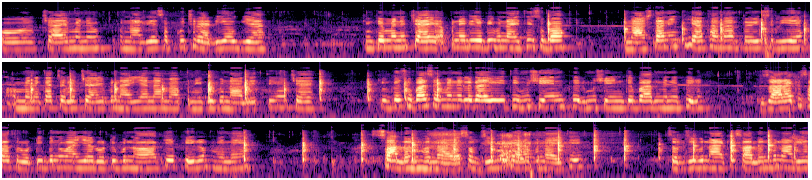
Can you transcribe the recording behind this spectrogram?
और चाय मैंने बना लिया, सब कुछ रेडी हो गया। है क्योंकि मैंने चाय अपने लिए भी बनाई थी, सुबह नाश्ता नहीं किया था ना तो इसलिए अब मैंने कहा चलो चाय बनाई है ना, मैं अपनी भी बना लेती हूँ चाय। क्योंकि सुबह से मैंने लगाई हुई थी मशीन, फिर मशीन के बाद मैंने फिर ज़ारा के साथ रोटी बनवाई है रोटी बना के फिर मैंने सालन बनाया, सब्ज़ी वगैरह बनाई थी। सब्ज़ी बना के सालन बना लिया,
